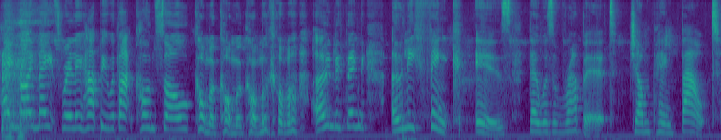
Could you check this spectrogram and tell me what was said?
Hey, my mate's really happy with that console. Comma, comma, comma, comma. Only thing, only think is there was a rabbit jumping bout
